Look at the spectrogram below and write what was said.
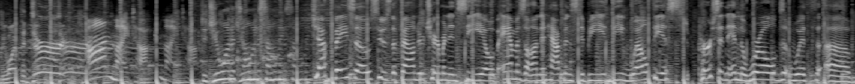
We want the dirt. On My Talk. My Talk. Did you want to tell me something? Jeff Bezos, who's the founder, chairman, and CEO of Amazon, and happens to be the wealthiest person in the world with a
